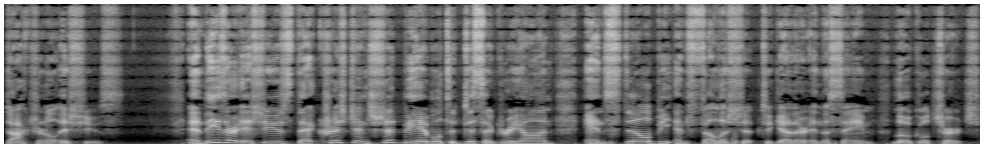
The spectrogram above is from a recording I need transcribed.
doctrinal issues. And these are issues that Christians should be able to disagree on and still be in fellowship together in the same local church.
